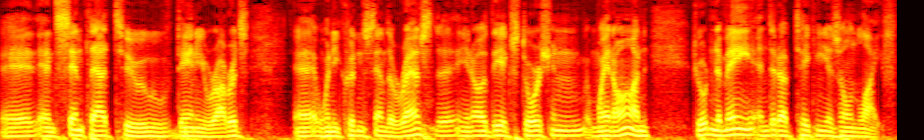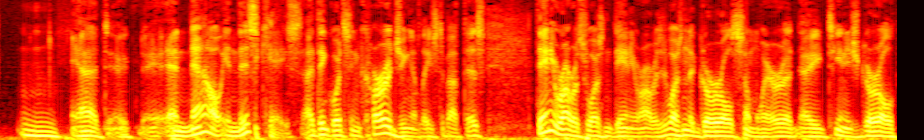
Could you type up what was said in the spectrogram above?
and, and, sent that to Danny Roberts. Uh, when he couldn't send the rest, uh, you know, the extortion went on. Jordan DeMay ended up taking his own life. Mm. And, and now, in this case, I think what's encouraging, at least about this, Danny Roberts wasn't Danny Roberts. It wasn't a girl somewhere, a, a teenage girl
